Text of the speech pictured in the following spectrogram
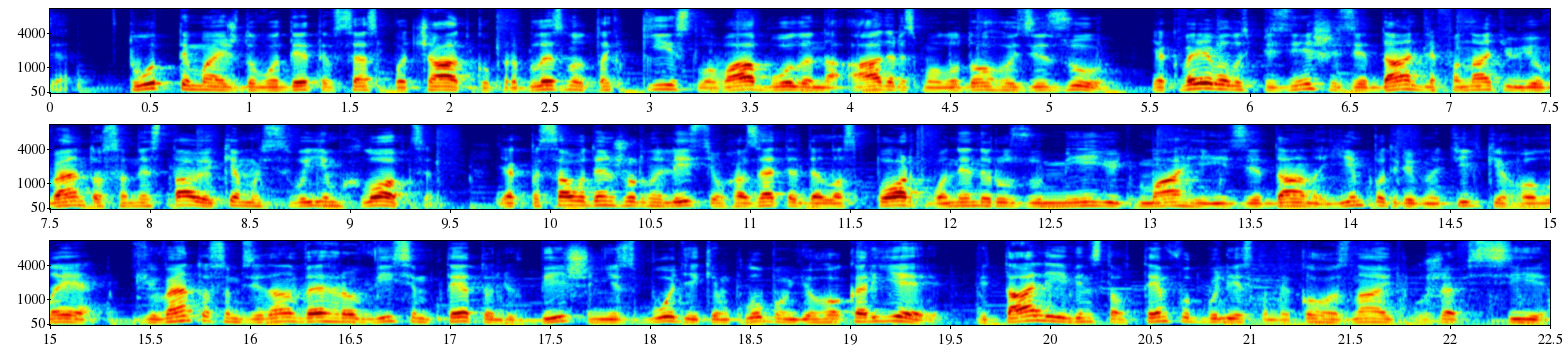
дивилися. Тут ти маєш доводити все спочатку. Приблизно такі слова були на адрес молодого Зізу. Як виявилось пізніше, Зідан для фанатів Ювентуса не став якимось своїм хлопцем. Як писав один журналістів газети Дела Спорт, вони не розуміють магії Зідана, їм потрібно тільки голи. З Ювентусом Зідан виграв 8 титулів більше, ніж з будь-яким клубом в його кар'єрі. В Італії він став тим футболістом, якого знають уже всі.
